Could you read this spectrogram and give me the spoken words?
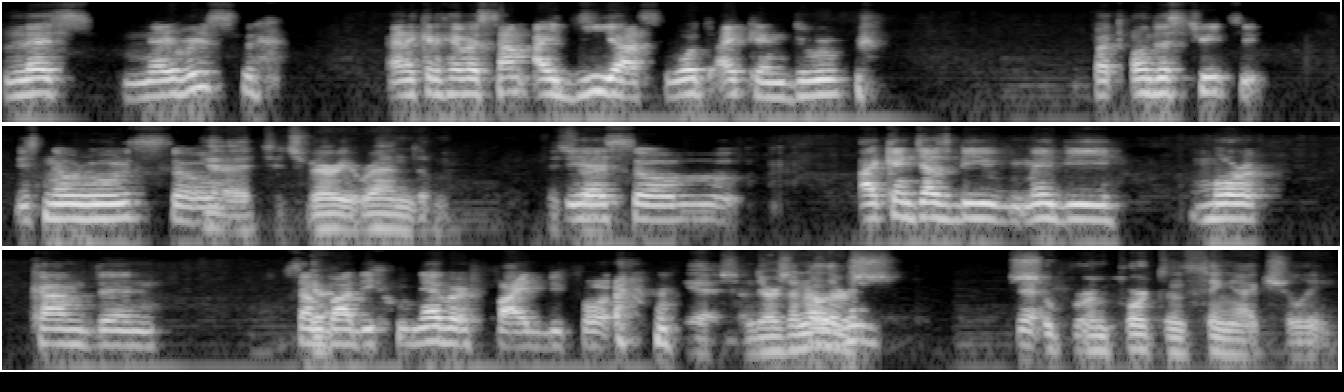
less nervous, and I can have some ideas what I can do. but on the street, there's no rules, so yeah, it's very random. It's yeah very- so i can just be maybe more calm than somebody who never fight before Yes, and there's another yeah. super important thing actually,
